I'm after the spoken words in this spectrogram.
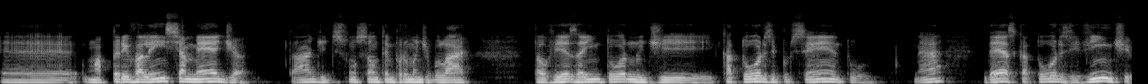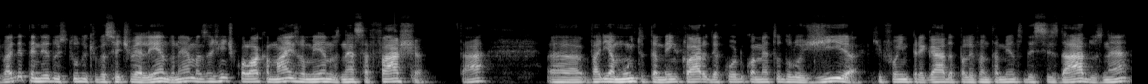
é, uma prevalência média, tá, de disfunção temporomandibular, talvez aí em torno de 14%, né, 10, 14, 20, vai depender do estudo que você estiver lendo, né, mas a gente coloca mais ou menos nessa faixa, tá, uh, varia muito também, claro, de acordo com a metodologia que foi empregada para levantamento desses dados, né,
